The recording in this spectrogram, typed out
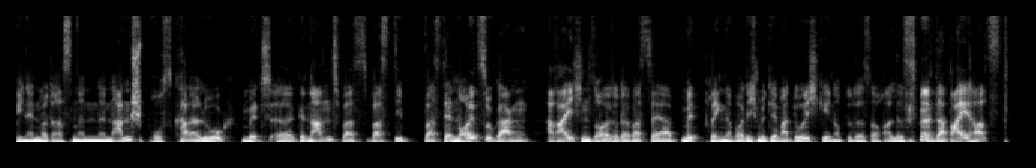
wie nennen wir das, einen, einen Anspruchskatalog mit äh, genannt, was, was, die, was der Neuzugang erreichen sollte oder was der mitbringt. Da wollte ich mit dir mal durchgehen, ob du das auch alles dabei hast.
